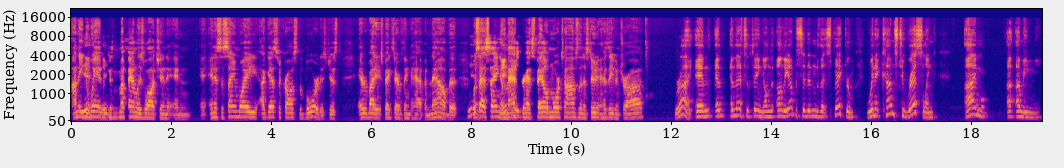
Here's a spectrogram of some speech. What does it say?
I need yeah, to win because my family's watching, and and it's the same way I guess across the board. It's just everybody expects everything to happen now. But yeah. what's that saying? A and master has failed more times than a student has even tried. Right, and and and that's the thing on the on the opposite end of that spectrum. When it comes to wrestling, I'm I, I mean,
